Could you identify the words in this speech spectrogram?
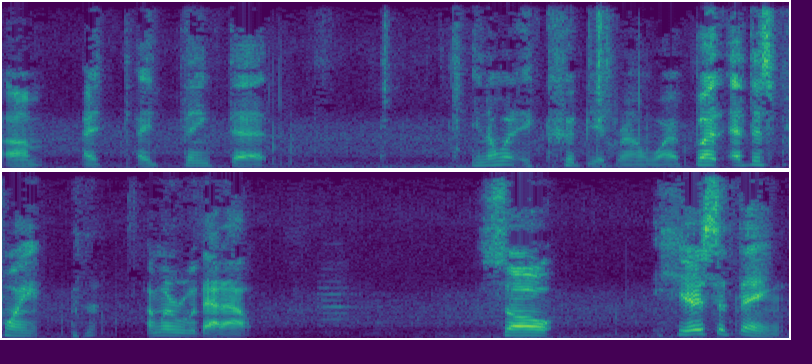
Um, I I think that, you know what, it could be a ground wire, but at this point, I'm gonna rule that out. So, here's the thing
